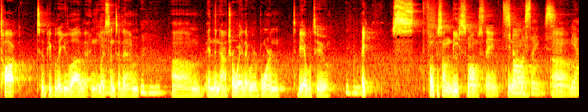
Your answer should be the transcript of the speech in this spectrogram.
talk to the people that you love and listen to them um, in the natural way that we were born to be able to. Like, s- focus on the smallest thing. You Smallest know? things. Um, yeah.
